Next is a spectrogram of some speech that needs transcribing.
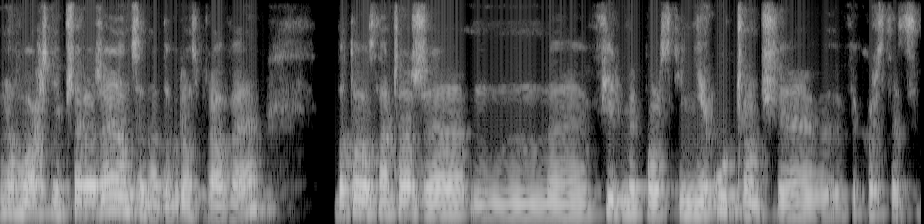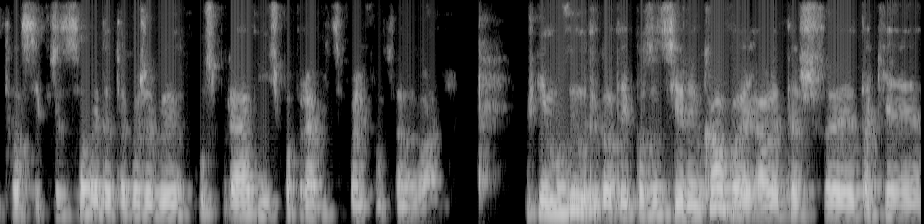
no właśnie przerażające na dobrą sprawę, bo to oznacza, że mm, firmy polskie nie uczą się wykorzystać sytuacji kryzysowej do tego, żeby usprawnić, poprawić swoje funkcjonowanie. Już nie mówimy tylko o tej pozycji rynkowej, ale też y, takie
